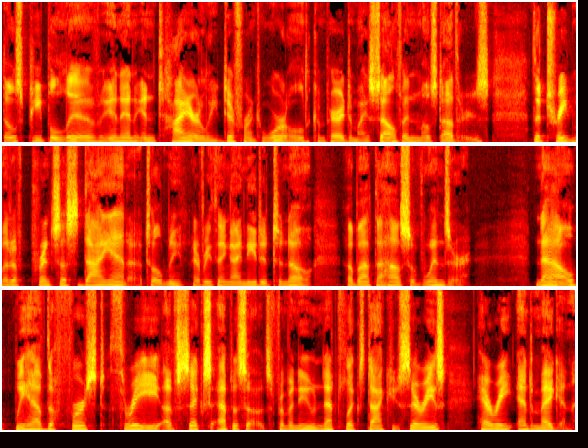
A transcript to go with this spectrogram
those people live in an entirely different world compared to myself and most others. The treatment of Princess Diana told me everything I needed to know about the House of Windsor. Now we have the first three of six episodes from a new Netflix docu-series, Harry and Meghan.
